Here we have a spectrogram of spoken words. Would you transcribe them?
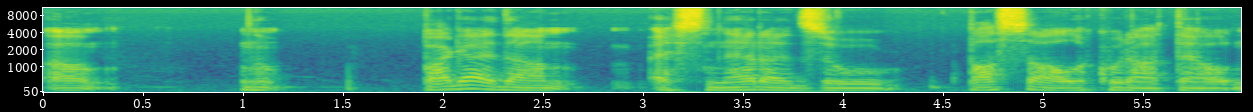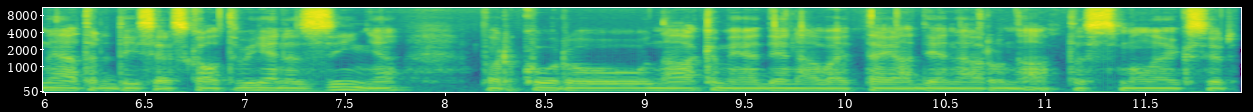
Um, nu, pagaidām es neredzu pasauli, kurā tev neatradīsies kaut viena ziņa, par kuru nākamajā dienā vai tajā dienā runāt. Tas, man liekas, ir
